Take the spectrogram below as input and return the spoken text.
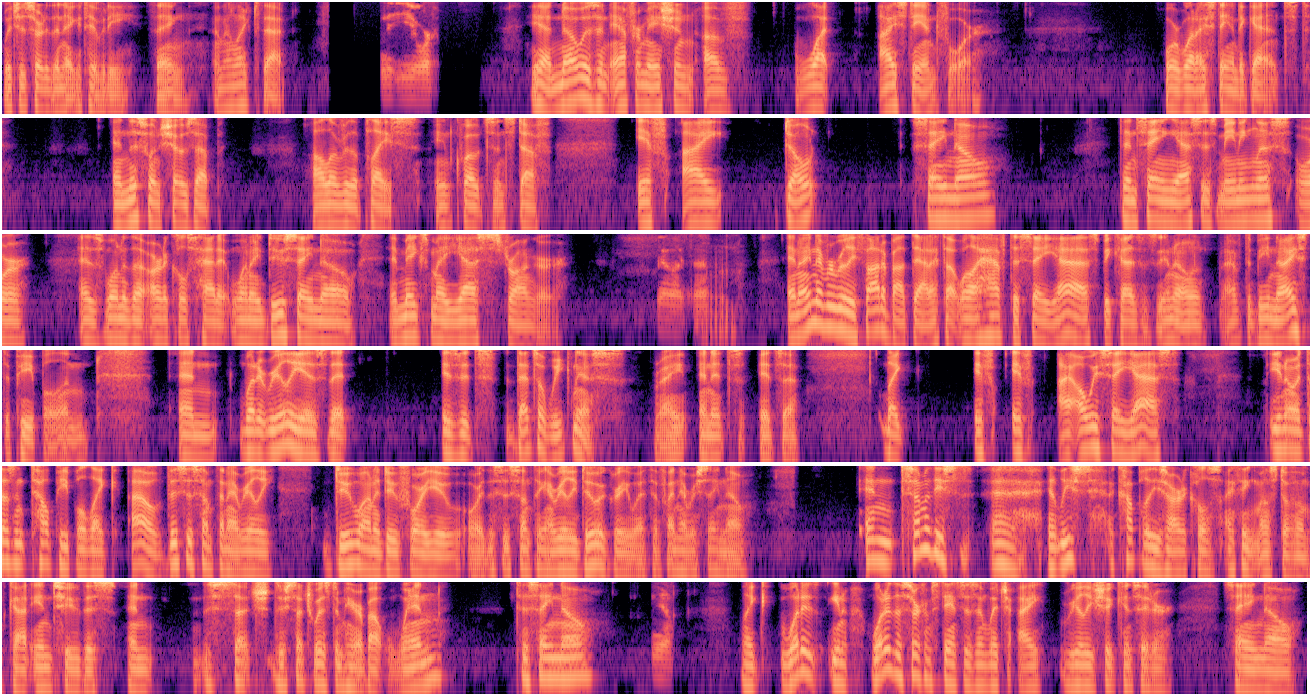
which is sort of the negativity thing. And I liked that. That you were. Yeah, no is an affirmation of what I stand for or what I stand against. And this one shows up all over the place in quotes and stuff. If I don't say no, then saying yes is meaningless. Or, as one of the articles had it, when I do say no, it makes my yes stronger. Yeah, I like that. Um, And I never really thought about that. I thought, well, I have to say yes because, you know, I have to be nice to people. And, and what it really is that is it's, that's a weakness, right? And it's, it's a, like, if, if I always say yes, you know, it doesn't tell people like, oh, this is something I really do want to do for you, or this is something I really do agree with if I never say no. And some of these, uh, at least a couple of these articles, I think most of them got into this, and there's such there's such wisdom here about when to say no. Yeah. Like what is you know what are the circumstances in which I really should consider saying no?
